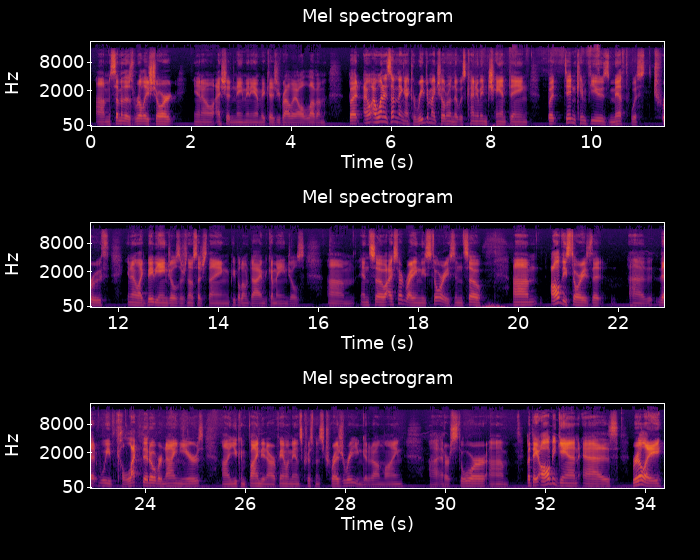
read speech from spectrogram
um, some of those really short. You know, I shouldn't name any of them because you probably all love them. But I, I wanted something I could read to my children that was kind of enchanting, but didn't confuse myth with truth. You know, like baby angels, there's no such thing. People don't die and become angels. Um, and so I started writing these stories. And so um, all these stories that uh, that we've collected over nine years, uh, you can find in our Familyman's Christmas Treasury. You can get it online uh, at our store. Um, but they all began as really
